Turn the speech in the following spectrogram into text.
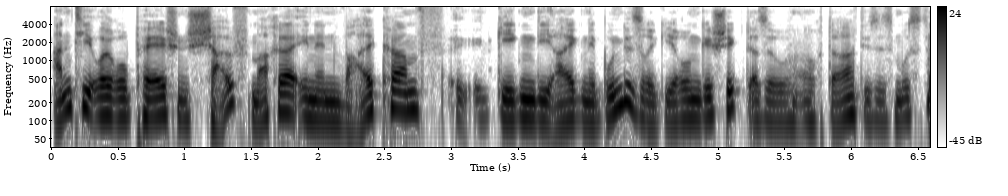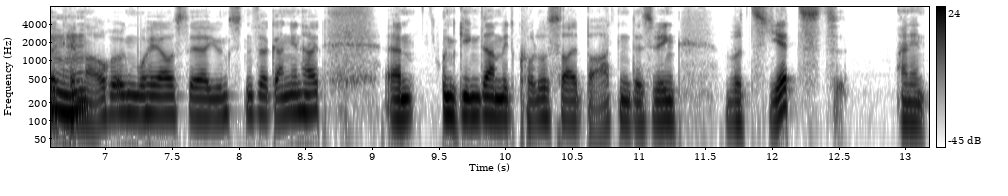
antieuropäischen Scharfmacher in den Wahlkampf äh, gegen die eigene Bundesregierung geschickt. Also auch da, dieses Muster mhm. kennen wir auch irgendwoher aus der jüngsten Vergangenheit. Ähm, und ging damit kolossal baden. Deswegen wird es jetzt einen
